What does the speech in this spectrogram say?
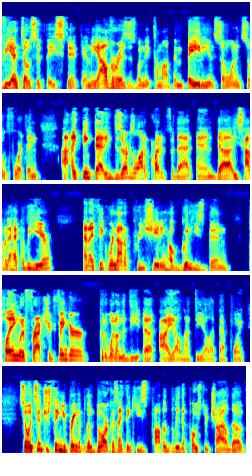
Vientos if they stick, and the Alvarez's when they come up, and Baty, and so on and so forth. And I think that he deserves a lot of credit for that. And uh, he's having a heck of a year. And I think we're not appreciating how good he's been playing with a fractured finger. Could have went on the D, uh, IL, not DL at that point. So it's interesting you bring up Lindor because I think he's probably the poster child of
